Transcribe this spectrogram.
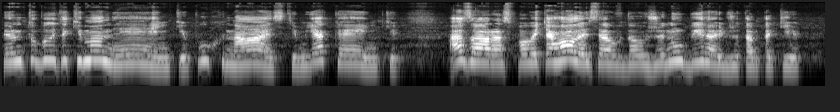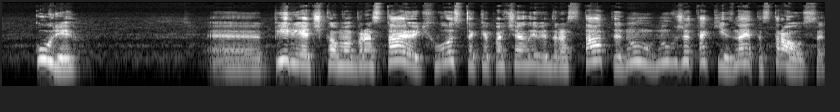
Я говорю, ну то були такі маленькі, пухнасті, м'якенькі. А зараз повитягалися в довжину, бігають вже там такі курі. Е, пір'ячком обростають, хвостики почали відростати. Ну, ну вже такі, знаєте, страуси.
